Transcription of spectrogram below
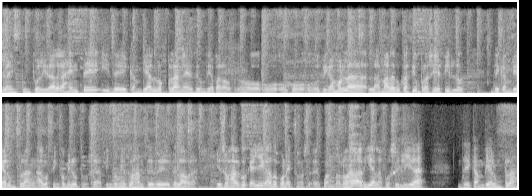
la impuntualidad de la gente y de cambiar los planes de un día para otro, ¿no? o, digamos la, mala educación, por así decirlo, de cambiar un plan a los cinco minutos, o sea, cinco minutos antes de, la hora. Y eso es algo que ha llegado con esto. cuando no había la posibilidad de cambiar un plan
